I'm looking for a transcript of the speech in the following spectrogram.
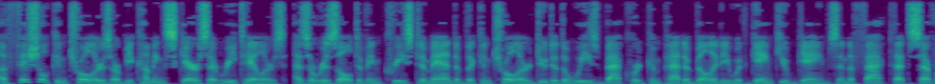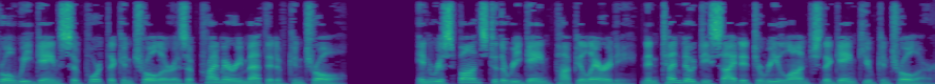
Official controllers are becoming scarce at retailers, as a result of increased demand of the controller due to the Wii's backward compatibility with GameCube games and the fact that several Wii games support the controller as a primary method of control. In response to the regained popularity, Nintendo decided to re-launch the GameCube controller.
